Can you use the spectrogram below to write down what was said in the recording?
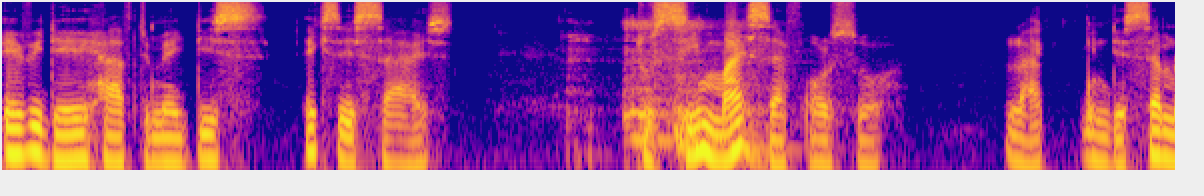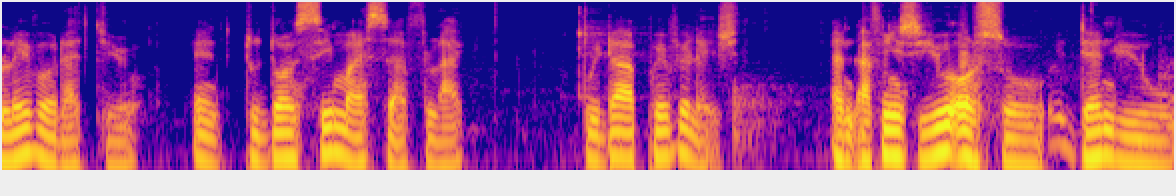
Every day have to make this exercise to see myself also like in the same level that you and to don't see myself like without privilege and i think you also then you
